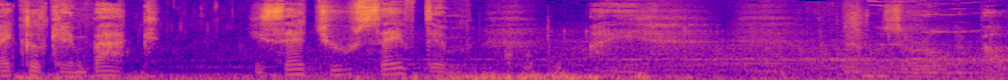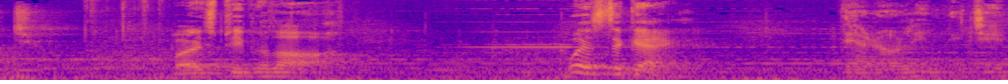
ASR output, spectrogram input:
Michael came back. He said you saved him. I. I was wrong about you. Most people are. Where's the gang? They're all in the gym.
